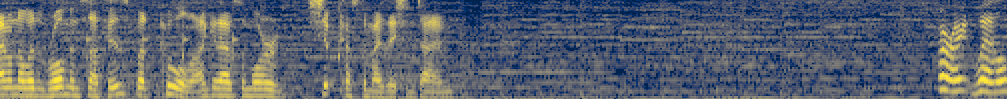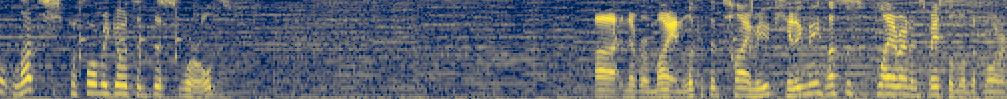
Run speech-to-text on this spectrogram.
I don't know what the Roman stuff is, but cool. I could have some more ship customization time. Alright, well, let's, before we go to this world... Uh, never mind. Look at the time. Are you kidding me? Let's just fly around in space a little bit more.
